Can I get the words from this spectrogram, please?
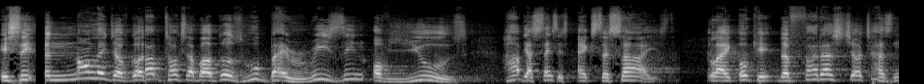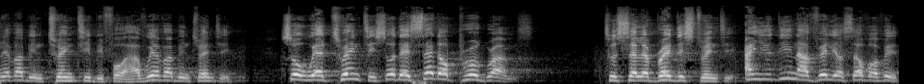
You see, the knowledge of God talks about those who, by reason of use, have their senses exercised. Like, okay, the Father's church has never been 20 before. Have we ever been 20? So we're 20. So they set up programs to celebrate this 20. And you didn't avail yourself of it.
